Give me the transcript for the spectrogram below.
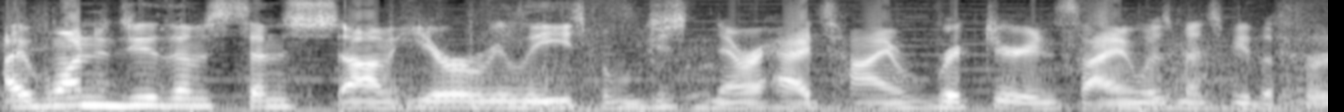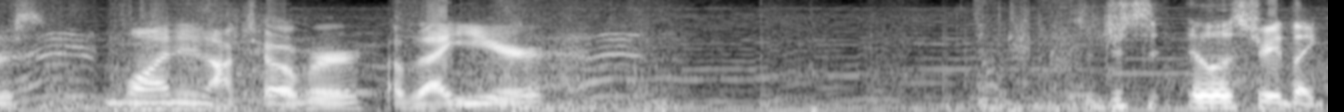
I've wanted to do them since, um, Hero release, but we just never had time. Richter and Simon was meant to be the first one in October of that year. So just to illustrate, like,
